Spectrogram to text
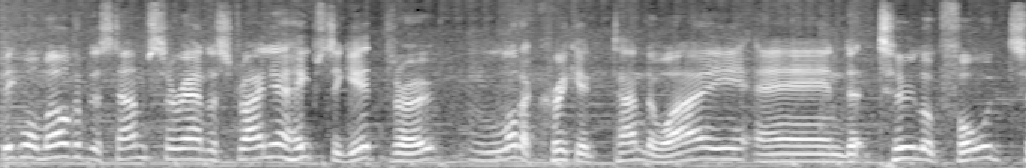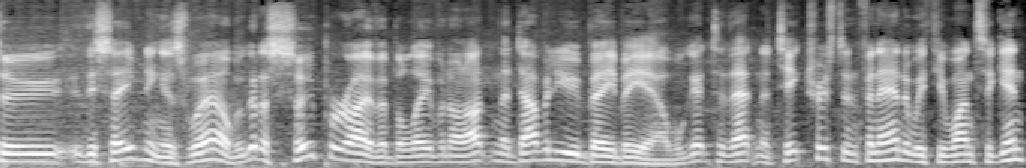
Big warm welcome to Stumps around Australia. Heaps to get through. A lot of cricket underway and to look forward to this evening as well. We've got a super over, believe it or not, in the WBBL. We'll get to that in a tick. Tristan Foenander with you once again.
